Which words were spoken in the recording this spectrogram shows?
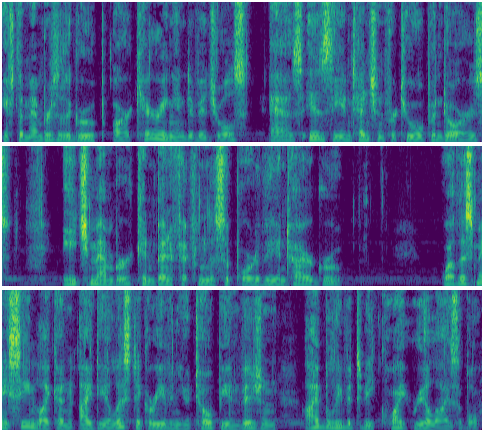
If the members of the group are caring individuals, as is the intention for Two Open Doors, each member can benefit from the support of the entire group. While this may seem like an idealistic or even utopian vision, I believe it to be quite realizable.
